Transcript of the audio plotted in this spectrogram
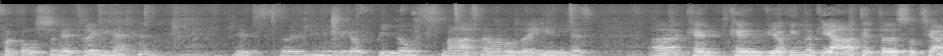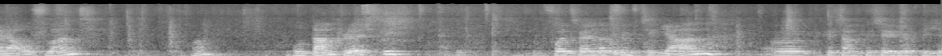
vergossene Träne, jetzt äh, im Hinblick auf Bildungsmaßnahmen oder ähnliches, kein, kein wie auch immer gearteter sozialer Aufwand. Und dann plötzlich, vor 250 Jahren, äh, gesamtgesellschaftliche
